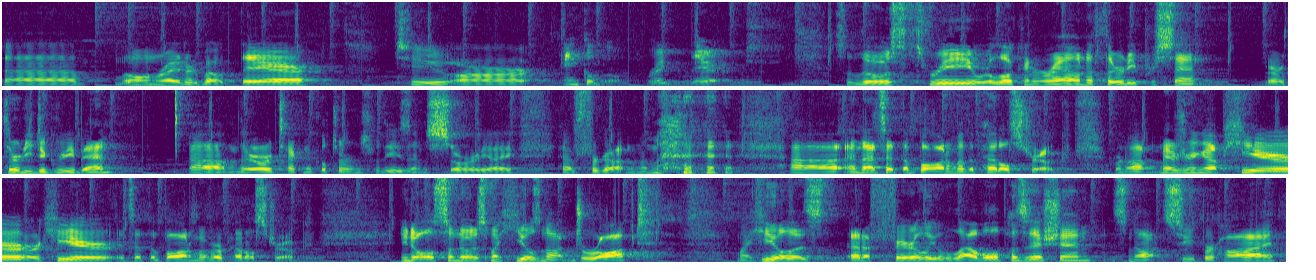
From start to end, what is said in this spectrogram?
uh, bone right about there to our ankle bone right there. So those three, we're looking around a 30% or 30 degree bend. Um, there are technical terms for these. I'm sorry, I have forgotten them. uh, and that's at the bottom of the pedal stroke. We're not measuring up here or here. It's at the bottom of our pedal stroke. You also notice my heel's not dropped. My heel is at a fairly level position. It's not super high,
